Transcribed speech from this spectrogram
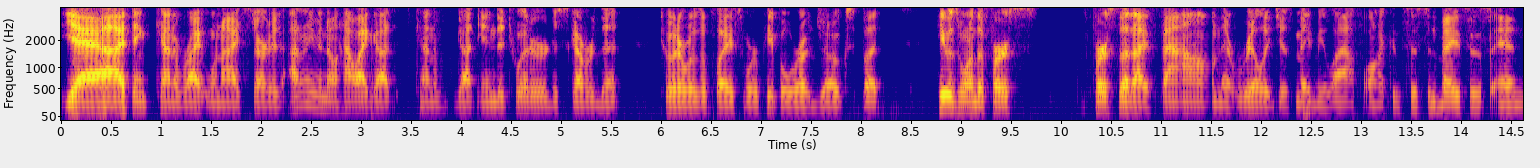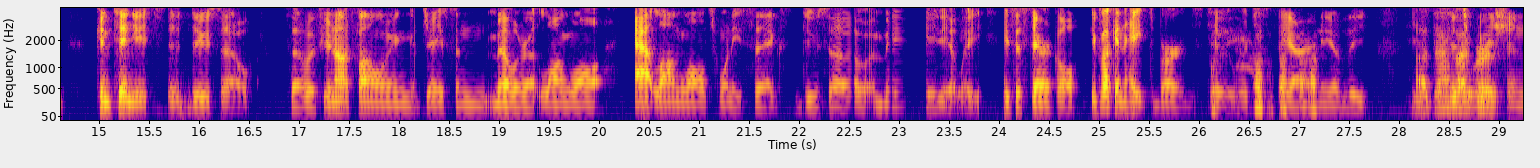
yeah, I think kind of right when I started. I don't even know how I got kind of got into Twitter, or discovered that Twitter was a place where people wrote jokes, but he was one of the first first that I found that really just made me laugh on a consistent basis and continues to do so. So if you're not following Jason Miller at Longwall at Longwall 26, do so immediately. He's hysterical. He fucking hates birds too, which is the irony of the of the situation.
